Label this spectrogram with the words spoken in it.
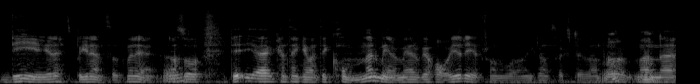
det är ju rätt begränsat med det. Ja. Alltså, det. Jag kan tänka mig att det kommer mer och mer. Vi har ju det från vår grönsaksleverantör. Mm, Men eh,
